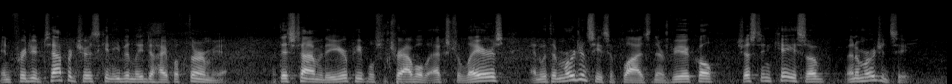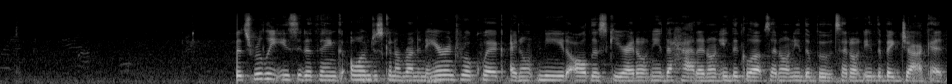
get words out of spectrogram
in frigid temperatures can even lead to hypothermia. At this time of the year, people should travel with extra layers and with emergency supplies in their vehicle just in case of an emergency. It's really easy to think, oh, I'm just going to run an errand real quick. I don't need all this gear. I don't need the hat. I don't need the gloves. I don't need the boots. I don't need the big jacket.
